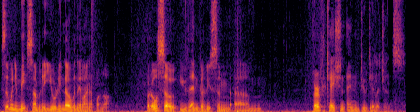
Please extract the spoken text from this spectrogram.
so that when you meet somebody, you already know when they line up or not. But also, you then go do some um, verification and due diligence.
